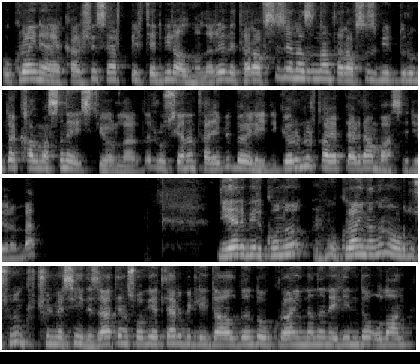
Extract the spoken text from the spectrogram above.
Ukrayna'ya karşı sert bir tedbir almaları ve tarafsız en azından tarafsız bir durumda kalmasını istiyorlardı. Rusya'nın talebi böyleydi. Görünür taleplerden bahsediyorum ben. Diğer bir konu Ukrayna'nın ordusunun küçülmesiydi. Zaten Sovyetler Birliği dağıldığında Ukrayna'nın elinde olan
